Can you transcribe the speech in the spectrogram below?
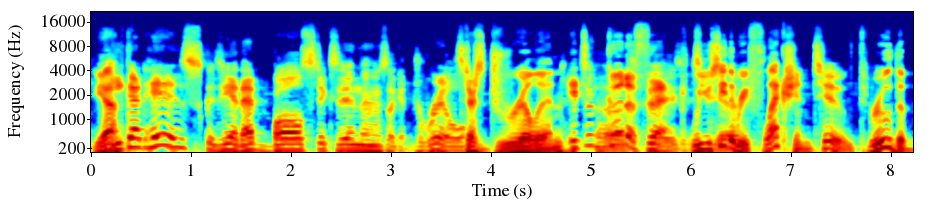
Yeah, he got his because yeah, that ball sticks in, and it's like a drill. It starts drilling. It's a Oh, good it's effect. crazy. well, you see Yeah. the reflection too through the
